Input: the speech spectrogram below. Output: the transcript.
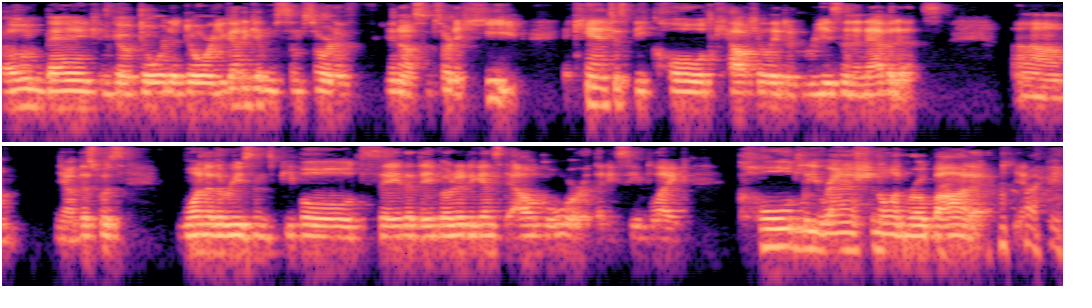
phone bank and go door to door. You got to give them some sort of, you know, some sort of heat. It can't just be cold, calculated reason and evidence. Um, you know, this was one of the reasons people say that they voted against Al Gore, that he seemed like coldly rational and robotic. right.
